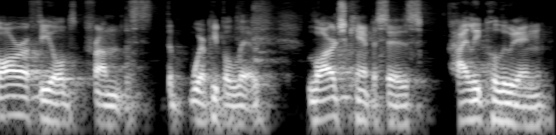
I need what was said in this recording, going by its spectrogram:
far afield from the, the, where people live, large campuses, highly polluting.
